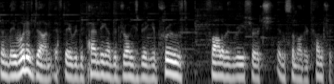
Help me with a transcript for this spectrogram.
than they would have done if they were depending on the drugs being approved following research in some other country.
